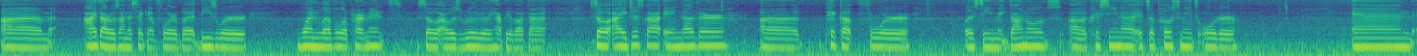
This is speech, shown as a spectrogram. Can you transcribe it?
Um, I thought it was on the second floor, but these were one level apartments. So I was really, really happy about that. So I just got another uh, pickup for, let's see, McDonald's, uh, Christina. It's a Postmates order and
